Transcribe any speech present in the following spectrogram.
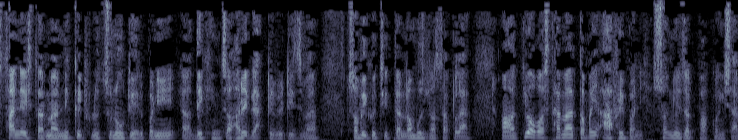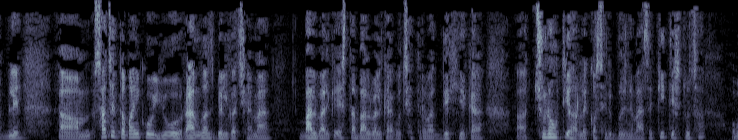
स्थानीय स्तरमा निकै ठुलो चुनौतीहरू पनि देखिन्छ हरेक एक्टिभिटिजमा सबैको चित्त नबुझ्न सक्ला। त्यो अवस्थामा तपाईँ आफै पनि संयोजक भएको हिसाबले साँच्चै तपाईँको यो रामगंज बेलगछियामा बालबालिका यस्ता बालबालिकाको क्षेत्रमा देखिएका चुनौतीहरूलाई कसरी बुझ्ने भएको छ? के त्यस्तो छ? अब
